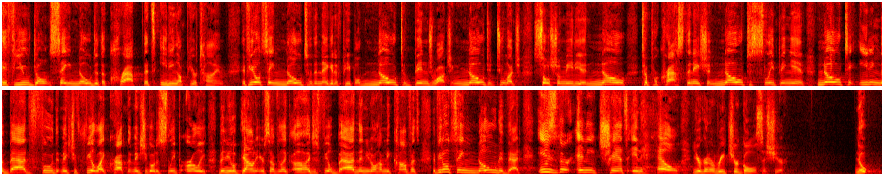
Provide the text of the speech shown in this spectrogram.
if you don't say no to the crap that's eating up your time, if you don't say no to the negative people, no to binge watching, no to too much social media, no to procrastination, no to sleeping in, no to eating the bad food that makes you feel like crap, that makes you go to sleep early, then you look down at yourself, you're like, oh, I just feel bad, and then you don't have any confidence. If you don't say no to that, is there any chance in hell you're gonna reach your goals this year? Nope.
